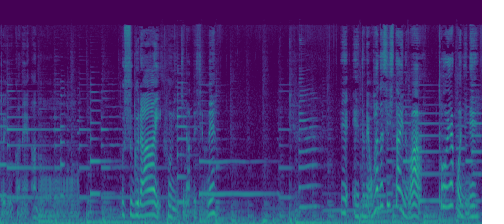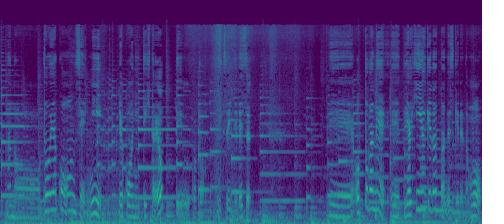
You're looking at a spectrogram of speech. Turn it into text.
というかね、あのー、薄暗い雰囲気なんですよね。でえっ、ー、とねお話ししたいのは洞爺湖にね、あのー、洞爺湖温泉に旅行に行ってきたよっていうことについてです。えー、夫がね、えーと、夜勤明けだったんですけれども、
